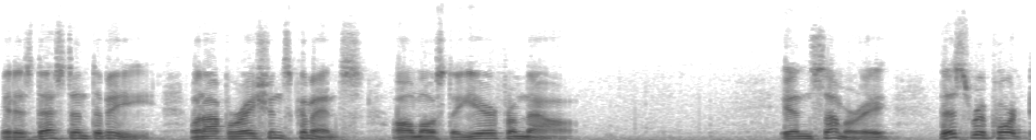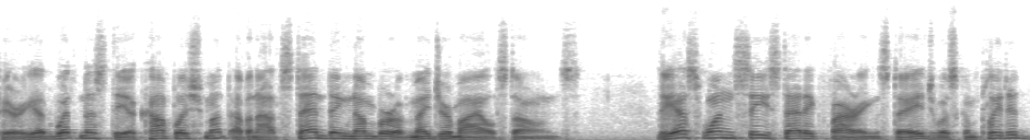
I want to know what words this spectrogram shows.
it is destined to be when operations commence almost a year from now. In summary, this report period witnessed the accomplishment of an outstanding number of major milestones. The S-1C static firing stage was completed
